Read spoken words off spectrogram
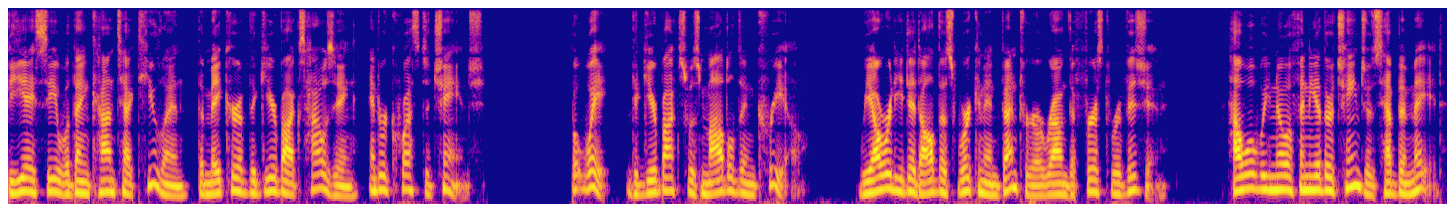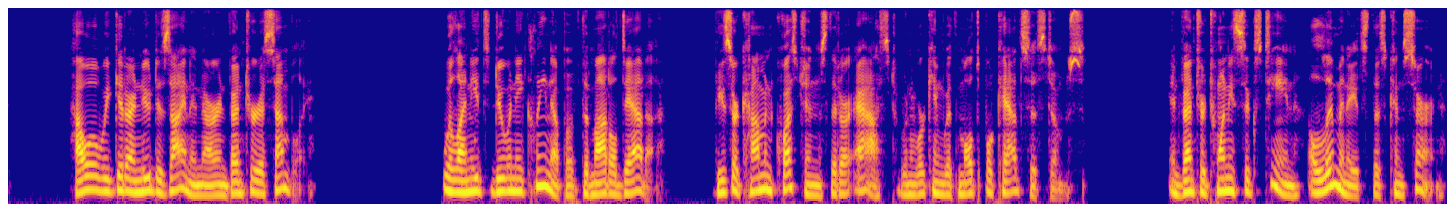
BAC will then contact Hewland, the maker of the gearbox housing, and request a change. But wait, the gearbox was modeled in Creo. We already did all this work in Inventor around the first revision. How will we know if any other changes have been made? How will we get our new design in our Inventor assembly? Will I need to do any cleanup of the model data? These are common questions that are asked when working with multiple CAD systems. Inventor 2016 eliminates this concern.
